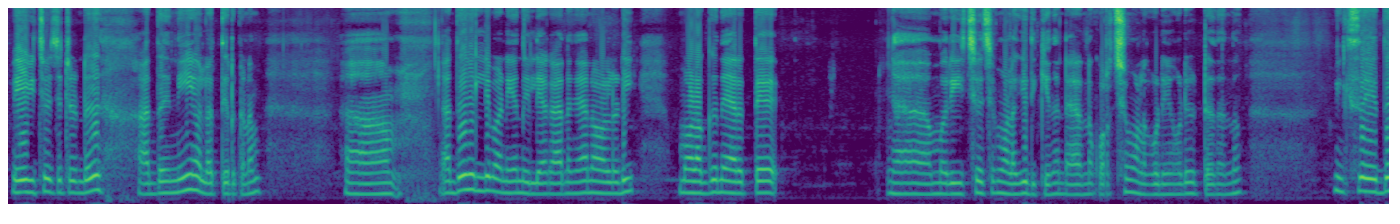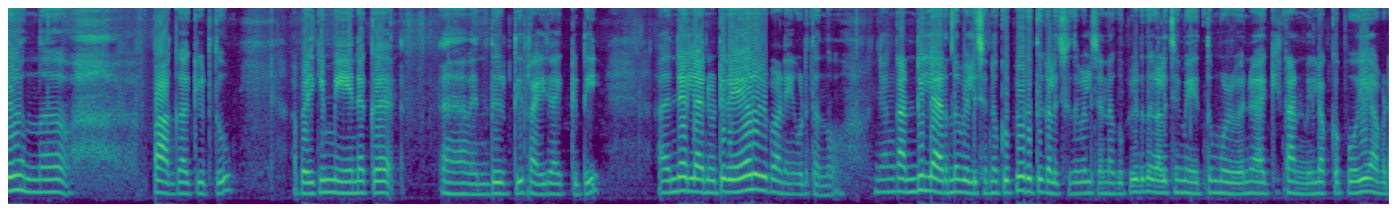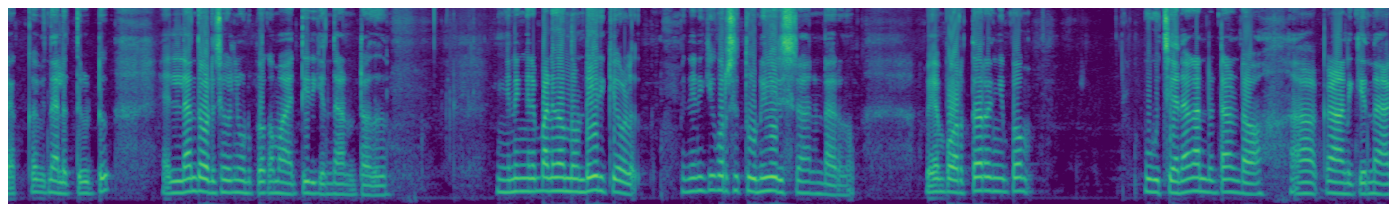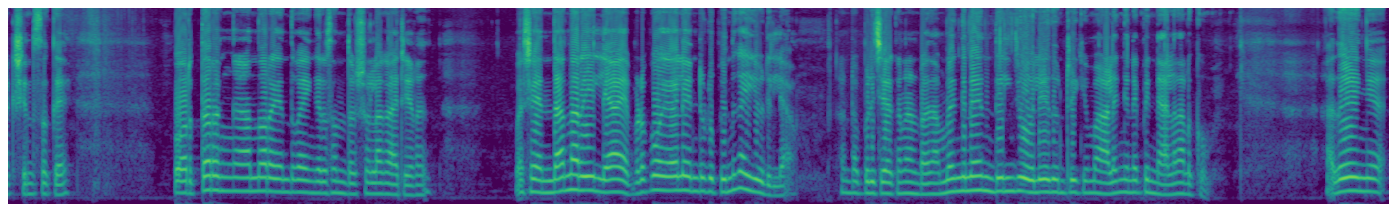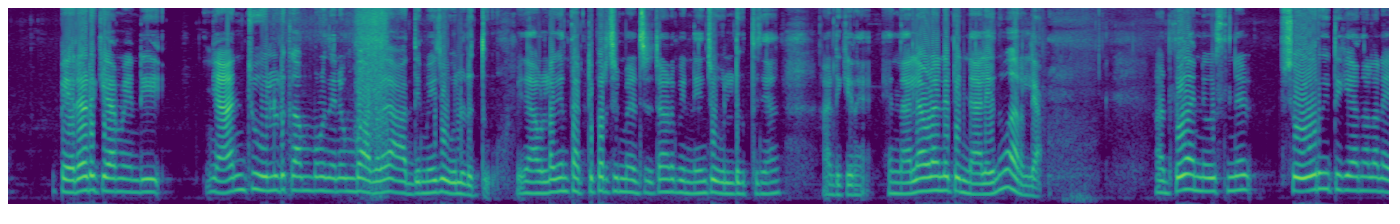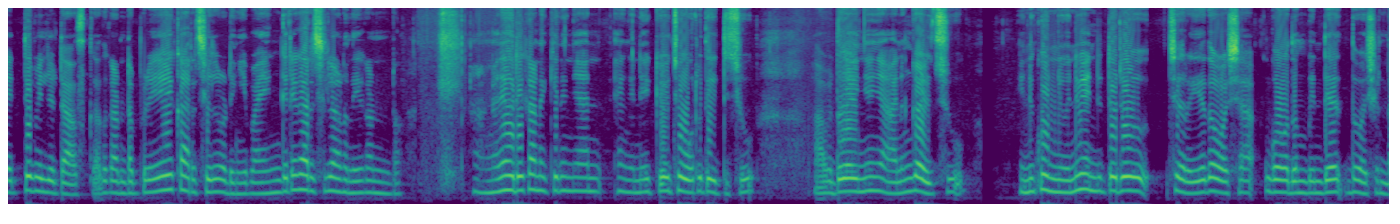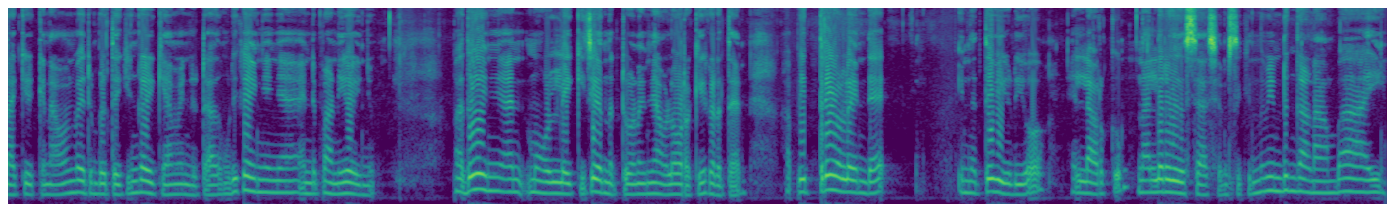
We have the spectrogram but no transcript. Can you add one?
വേവിച്ച് വെച്ചിട്ടുണ്ട്. അത് ഇനി ഉലർത്തിയെടുക്കണം അത് വലിയ പണിയൊന്നുമില്ല. കാരണം ഞാൻ ഓൾറെഡി മുളക് നേരത്തെ മൊരിയിച്ച് വെച്ച് മുളക് ഇരിക്കുന്നുണ്ടായിരുന്നു. കുറച്ച് മുളക് പൊടിയും കൂടി ഇട്ട് തന്നു മിക്സ് ചെയ്ത് ഒന്ന് പാകമാക്കി എടുത്തു. അപ്പോഴേക്കും മീനൊക്കെ വെന്ത് കിട്ടി ഫ്രൈ ആക്കി കിട്ടി. അതിന്റെ എല്ലാം കൂട്ടി വേറൊരു പണിയും കൂടി തന്നു. ഞാൻ കണ്ടില്ലായിരുന്നു വെളിച്ചെണ്ണ കുപ്പി എടുത്ത് കളിച്ചത്. വെളിച്ചെണ്ണ കുപ്പി എടുത്ത് കളിച്ച് മേത്ത് മുഴുവനും ആക്കി കണ്ണിലൊക്കെ പോയി അവിടെയൊക്കെ നിലത്ത് വിട്ടു എല്ലാം തുടച്ചു കഴിഞ്ഞ് ഉടുപ്പൊക്കെ മാറ്റിയിരിക്കുന്നതാണ് കേട്ടോ അത്. ഇങ്ങനെ ഇങ്ങനെ പണി തന്നുകൊണ്ടേ ഇരിക്കും പിന്നെ എനിക്ക് കുറച്ച് തുണി വിരിച്ചിടാനുണ്ടായിരുന്നു. അപ്പോൾ ഞാൻ പുറത്തിറങ്ങിയപ്പം പൂച്ചേനെ കണ്ടിട്ടാണ്ടോ ആ കാണിക്കുന്ന ആക്ഷൻസൊക്കെ പുറത്തിറങ്ങുക എന്ന് പറയുന്നത് ഭയങ്കര സന്തോഷമുള്ള കാര്യമാണ്. പക്ഷെ എന്താണെന്നറിയില്ല എവിടെ പോയാലും എന്റെ ഉടുപ്പിൽ നിന്ന് കൈ വിടില്ല. കണ്ടോ പിടിച്ചേക്കണുണ്ടോ? നമ്മളിങ്ങനെ എന്തെങ്കിലും ജോലി ചെയ്തുകൊണ്ടിരിക്കുമ്പോൾ ആളിങ്ങനെ പിന്നാലെ നടക്കും. അത് കഴിഞ്ഞ് പെരടിക്കാൻ വേണ്ടി ഞാൻ ചൂലെടുക്കാൻ പോകുന്നതിന് മുമ്പ് അവളെ ആദ്യമേ ചൂലെടുത്തു പിന്നെ അവളുടെ ഇങ്ങനെ തട്ടിപ്പറിച്ച് മേടിച്ചിട്ടാണ് പിന്നെയും ചൂലെടുത്ത് ഞാൻ അടിക്കണേ. എന്നാലും അവൾ എന്റെ പിന്നാലെയെന്ന് മാറില്ല. അടുത്തത് അന്വേഷിന് ചോറ് തീറ്റിക്കുക എന്നുള്ളതാണ് ഏറ്റവും വലിയ ടാസ്ക്. അത് കണ്ടപ്പോഴേ കരച്ചിൽ തുടങ്ങി. ഭയങ്കര കരച്ചിലാണ്. നീ കണ്ടോ? അങ്ങനെ ഒരു കണക്കിന് ഞാൻ എങ്ങനെയൊക്കെയോ ചോറ് തീറ്റിച്ചു. അത് കഴിഞ്ഞ് ഞാനും കഴിച്ചു. ഇനി കുഞ്ഞുവിന് വേണ്ടിയിട്ടൊരു ചെറിയ ദോശ ഗോതമ്പിന്റെ ദോശ ഉണ്ടാക്കി വെക്കണം. അവൻ വരുമ്പോഴത്തേക്കും കഴിക്കാൻ വേണ്ടിയിട്ട്. അതും കൂടി കഴിഞ്ഞ് കഴിഞ്ഞാൽ എന്റെ പണി കഴിഞ്ഞു. അപ്പം അത് കഴിഞ്ഞ് ഞാൻ മുകളിലേക്ക് ചേർന്നിട്ട് വേണം ഞാൻ അവളെ ഉറക്കി കിടത്താൻ. അപ്പോൾ ഇത്രയുള്ള എന്റെ ഇന്നത്തെ വീഡിയോ. എല്ലാവർക്കും നല്ലൊരു ദിവസം ആശംസിക്കുന്നു. വീണ്ടും കാണാം. ബായ്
